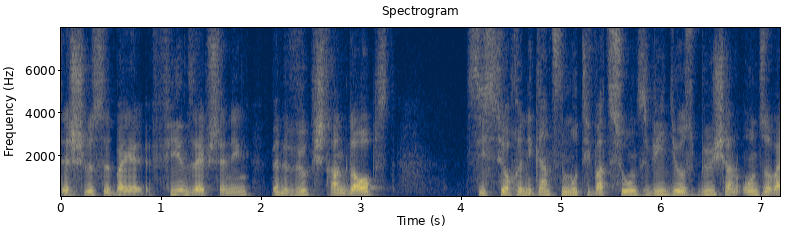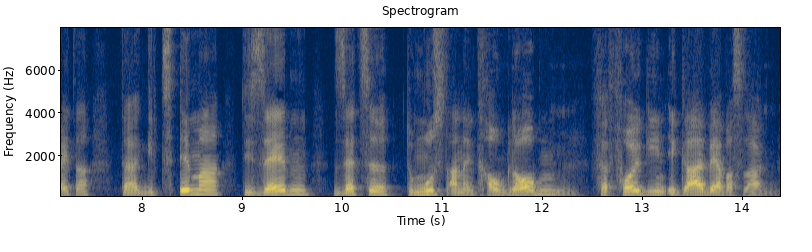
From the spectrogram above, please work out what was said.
der Schlüssel bei vielen Selbstständigen, wenn du wirklich dran glaubst, siehst du auch in den ganzen Motivationsvideos, Büchern und so weiter, da gibt es immer dieselben Sätze, du musst an deinen Traum glauben, mhm. verfolge ihn, egal wer was sagt. Mhm.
